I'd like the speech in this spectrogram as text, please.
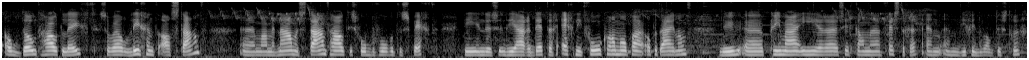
ook doodhout leeft, zowel liggend als staand. Uh, maar met name staand hout is voor bijvoorbeeld de specht. Die in, dus in de jaren 30 echt niet voorkwam op, eh, op het eiland. Nu uh, prima hier zich kan vestigen. En, en die vinden we ook dus terug.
